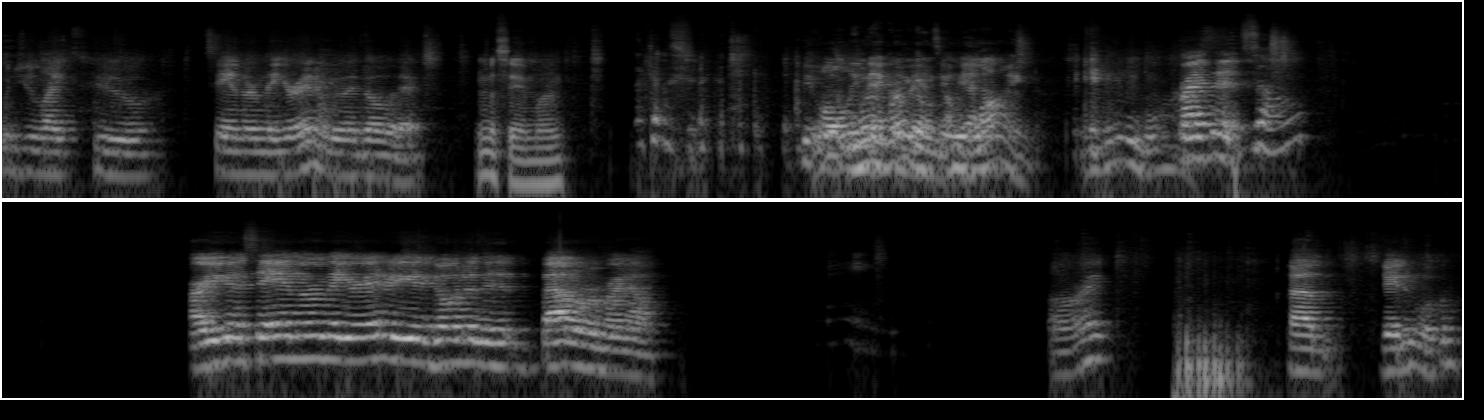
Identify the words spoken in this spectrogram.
would you like to stay in the room that you're in, or are we going to go over there? I'm gonna say mine. The only Where am I going? necromancer I'm we have. blind. I'm literally blind. Crescent, So, are you going to stay in the room that you're in, or are you going to go into the battle room right now? All right. Um, Jaden, welcome.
